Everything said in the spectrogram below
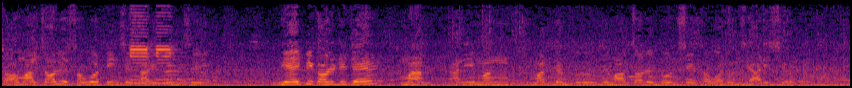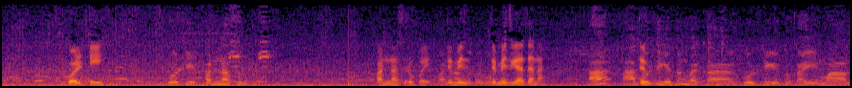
शाहू माल चालू आहे सव्वा तीनशे साडेतीनशे. व्ही आय पी क्वालिटीचे माल आणि मग मध्यम स्वरूपाचे माल चालू आहे दोनशे सव्वा दोनशे अडीचशे रुपये. गोल्टी? गोल्टी पन्नास रुपये. पन्नास रुपये. तुम्ही तुम्हीच घेता ना? हा? हा गोल्टी घेतो ना बाई, का गोल्टी घेतो काही माल.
